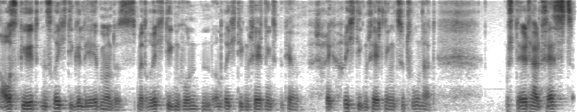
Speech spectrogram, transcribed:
rausgeht ins richtige Leben und es mit richtigen Hunden und richtigen, richtigen Schädlingen zu tun hat, stellt halt fest,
